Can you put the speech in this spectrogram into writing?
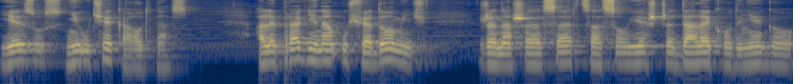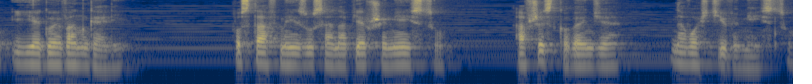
Jezus nie ucieka od nas, ale pragnie nam uświadomić, że nasze serca są jeszcze daleko od Niego i Jego Ewangelii. Postawmy Jezusa na pierwszym miejscu, a wszystko będzie na właściwym miejscu.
